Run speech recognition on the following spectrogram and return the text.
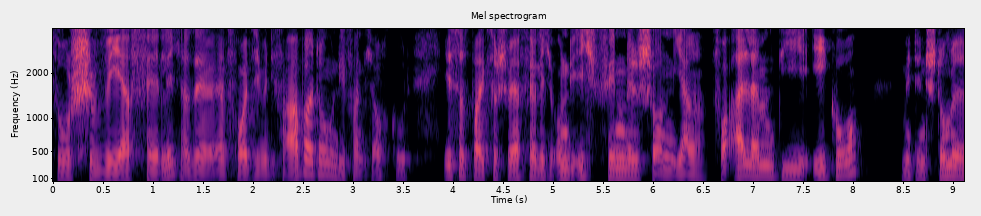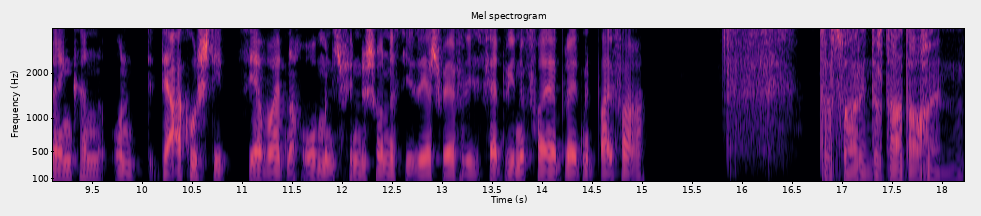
so schwerfällig? Also er, er freut sich über die Verarbeitung, die fand ich auch gut. Ist das Bike so schwerfällig? Und ich finde schon, ja. Vor allem die Eco mit den Stummellenkern und der Akku steht sehr weit nach oben und ich finde schon, dass die sehr schwerfällig ist. Fährt wie eine Fireblade mit Beifahrer. Das war in der Tat auch ein,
